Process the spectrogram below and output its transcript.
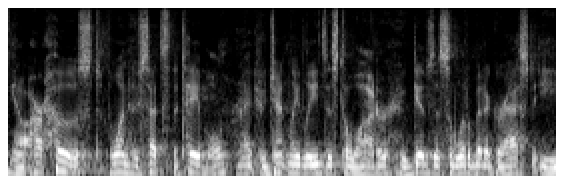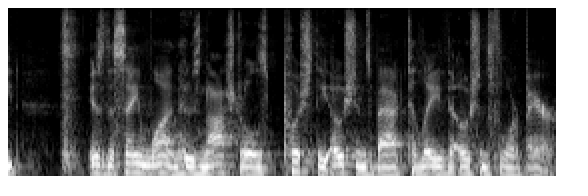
You know, our host, the one who sets the table, right, who gently leads us to water, who gives us a little bit of grass to eat, is the same one whose nostrils push the oceans back to lay the ocean's floor bare.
